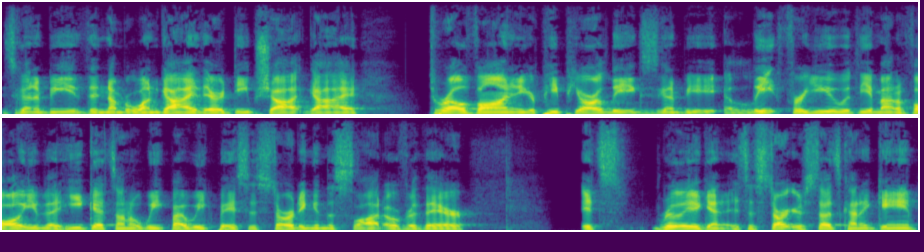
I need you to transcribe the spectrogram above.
is going to be the number one guy there, deep shot guy. Terrell Vaughn in your PPR leagues is going to be elite for you with the amount of volume that he gets on a week by week basis, starting in the slot over there. It's really, again, it's a start your studs kind of game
